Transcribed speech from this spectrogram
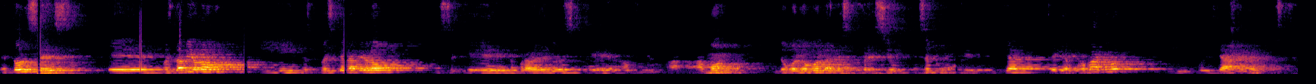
Entonces, eh, pues la violó y después que la violó, dice que la palabra de Dios es que Amón luego, luego la despreció, o sea, como que ya quería probarlo y pues ya no le gusta,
